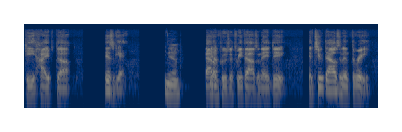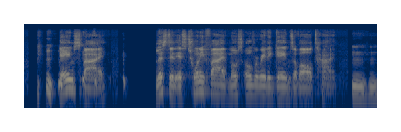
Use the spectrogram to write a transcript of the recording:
he hyped up his game. Yeah. Battle yeah. Cruiser 3000 AD. In 2003, GameSpy listed its 25 most overrated games of all time. Mm-hmm.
